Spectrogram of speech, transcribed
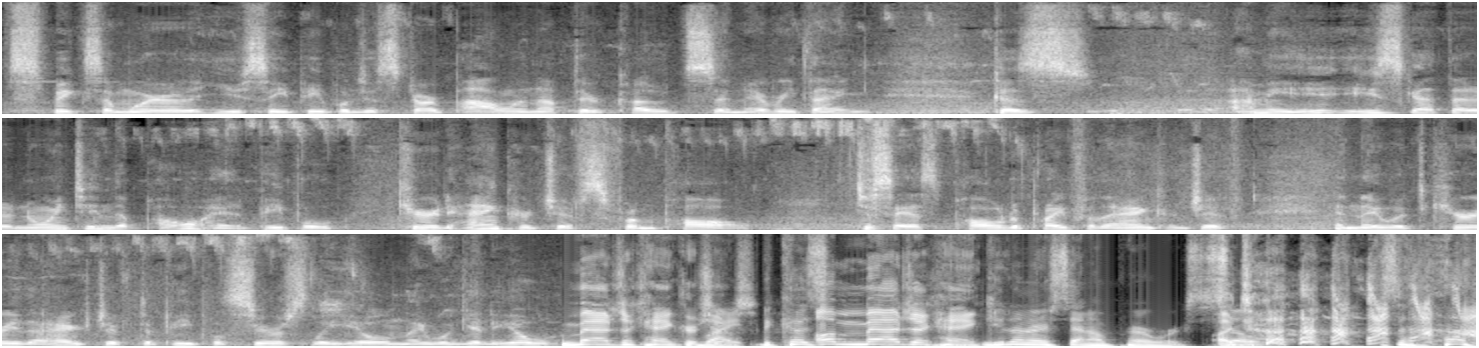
speaks somewhere you see people just start piling up their coats and everything because i mean he, he's got that anointing that paul had people carried handkerchiefs from paul just asked paul to pray for the handkerchief and they would carry the handkerchief to people seriously ill and they would get healed magic handkerchiefs. Right, because- a magic hanky. You don't understand how prayer works. So, so I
